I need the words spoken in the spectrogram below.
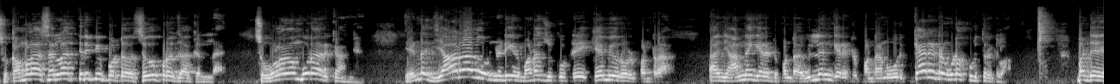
ஸோ கமலஹாசன்லாம் திருப்பி போட்ட ஒரு ஸோ உலகம் பூரா இருக்காங்க. என்ன யாராவது ஒரு நடிகர் மனோஜ் கூப்பிட்டு கேமியோ ரோல் பண்றா? நீ அண்ணன் கேரக்டர் பண்றா வில்லன் கேரக்டர் பண்ணுறான்னு ஒரு கேரக்டர் கூட கொடுத்துருக்கலாம். பட் eh,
